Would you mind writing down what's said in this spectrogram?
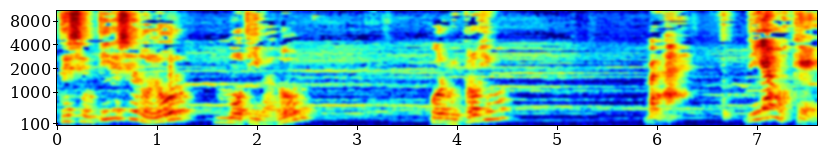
de sentir ese dolor motivador por mi prójimo, digamos que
